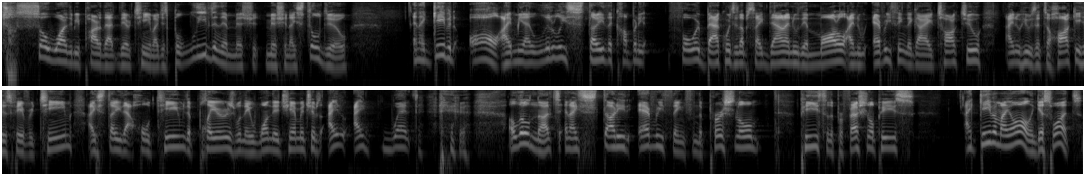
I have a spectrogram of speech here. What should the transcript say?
so wanted to be part of that their team. I just believed in their mission. Mission. I still do, and I gave it all. I mean, I literally studied the company forward, backwards, and upside down. I knew their model. I knew everything the guy I talked to. I knew he was into hockey, his favorite team. I studied that whole team, the players when they won their championships. I I went a little nuts, and I studied everything from the personal piece to the professional piece. I gave it my all, and guess what?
